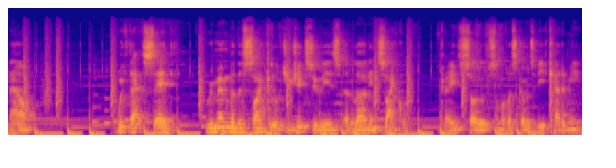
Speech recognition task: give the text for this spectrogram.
Now, with that said, remember the cycle of Jiu Jitsu is a learning cycle. Okay, so some of us go to the academy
